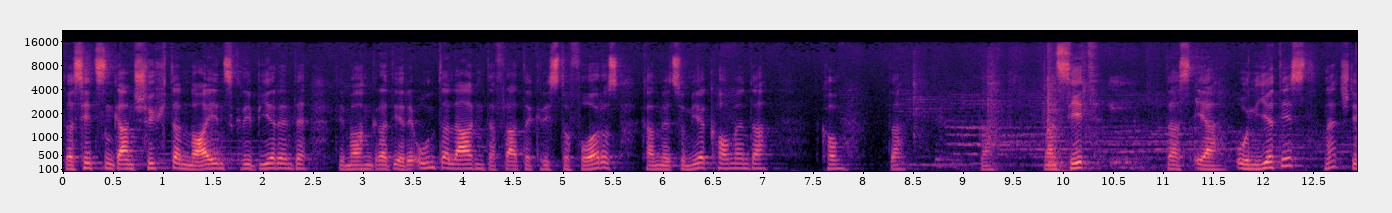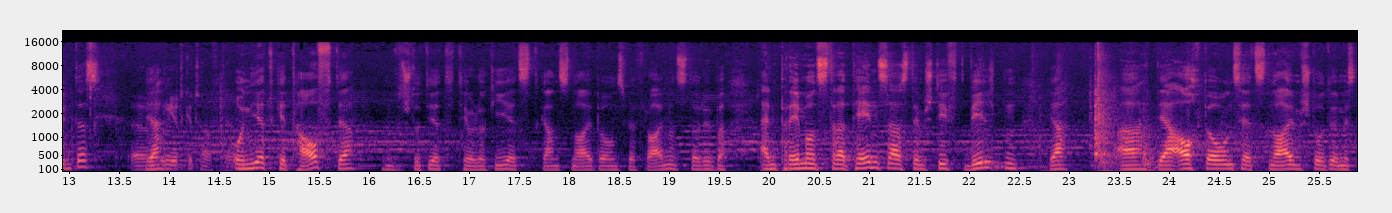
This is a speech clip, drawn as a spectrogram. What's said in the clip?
Da sitzen ganz schüchtern Neuinskribierende, die machen gerade ihre Unterlagen. Der Frater Christophorus kann mal zu mir kommen da. Komm, da. Da, man sieht, dass er uniert ist, ne? stimmt das? Äh, ja. Uniert getauft. Ja. Uniert getauft, ja. Studiert Theologie jetzt ganz neu bei uns. Wir freuen uns darüber. Ein Prämonstratens aus dem Stift Wilden, ja, äh, der auch bei uns jetzt neu im Studium ist.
